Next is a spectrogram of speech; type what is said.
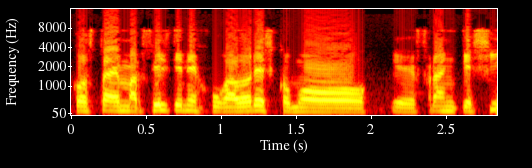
Costa de Marfil tiene jugadores como eh,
